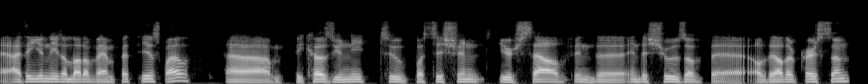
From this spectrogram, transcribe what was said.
I think you need a lot of empathy as well um, because you need to position yourself in the in the shoes of the of the other person.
